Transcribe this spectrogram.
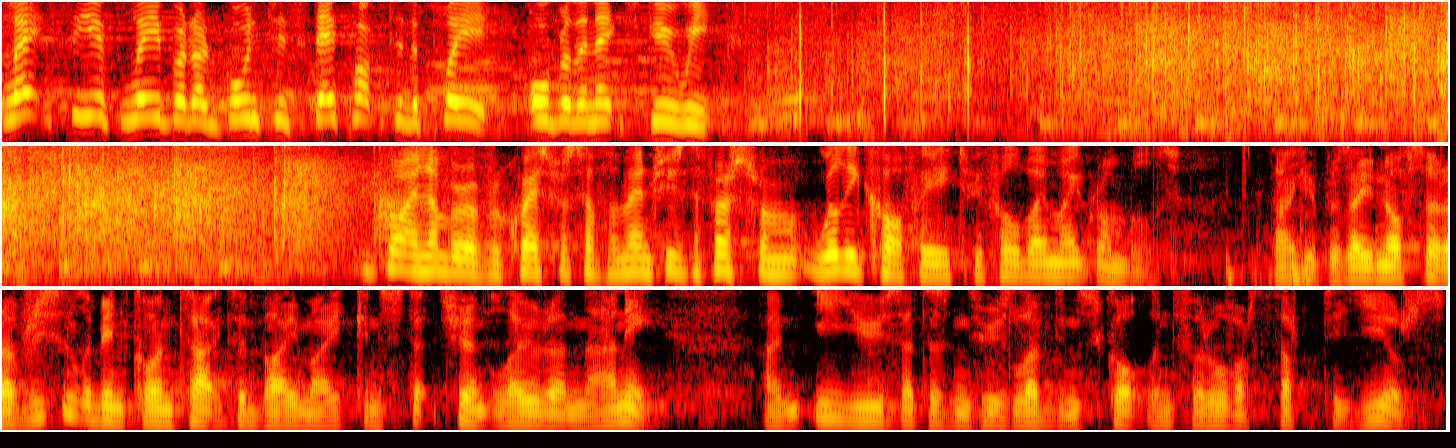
let's see if Labour are going to step up to the plate over the next few weeks. got a number of requests for supplementaries. The first from Willie Coffey to be followed by Mike Rumbles. Thank you, President Officer. I've recently been contacted by my constituent Laura Nanny, an EU citizen who's lived in Scotland for over 30 years.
